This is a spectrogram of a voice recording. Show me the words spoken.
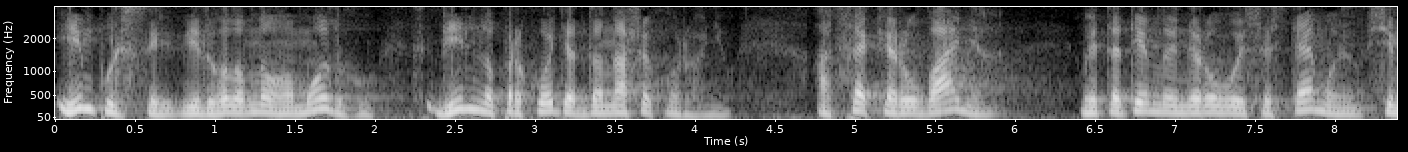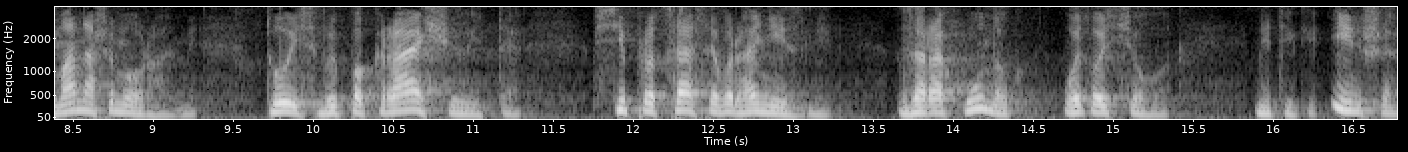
імпульси від головного мозку вільно проходять до наших органів. А це керування вегетативною нервовою системою всіма нашими органами. Тобто ви покращуєте всі процеси в організмі за рахунок от ось цього. Не тільки інше.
